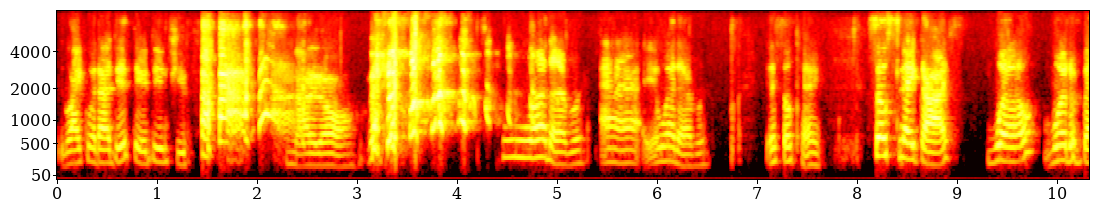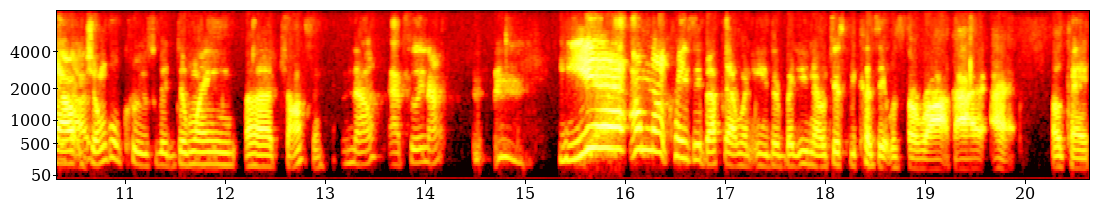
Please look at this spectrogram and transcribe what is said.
You like what I did there, didn't you? Not at all. Whatever. Uh, whatever. It's okay. So Snake Eyes. Well, what about. Jungle Cruise with Dwayne uh, Johnson? no, absolutely not. Yeah, I'm not crazy about that one either, but you know, just because it was The Rock, I, I okay.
